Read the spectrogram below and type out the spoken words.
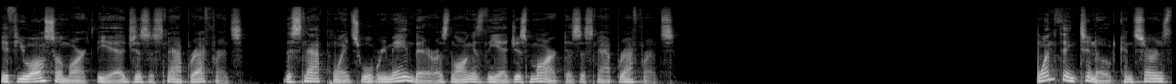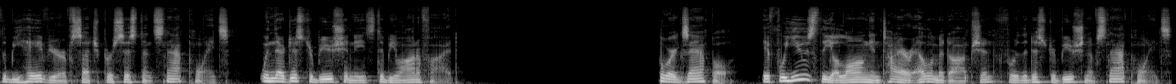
If you also mark the edge as a snap reference, the snap points will remain there as long as the edge is marked as a snap reference. One thing to note concerns the behavior of such persistent snap points when their distribution needs to be modified. For example, if we use the Along Entire Element option for the distribution of snap points,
